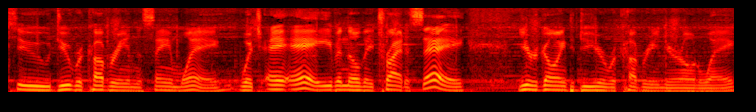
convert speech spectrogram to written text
to do recovery in the same way, which AA, even though they try to say you're going to do your recovery in your own way,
